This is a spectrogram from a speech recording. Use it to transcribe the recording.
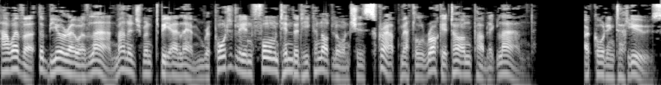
However, the Bureau of Land Management BLM reportedly informed him that he cannot launch his scrap metal rocket on public land. According to Hughes,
